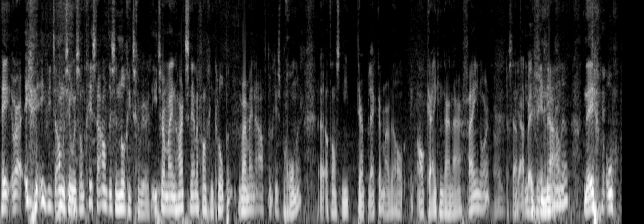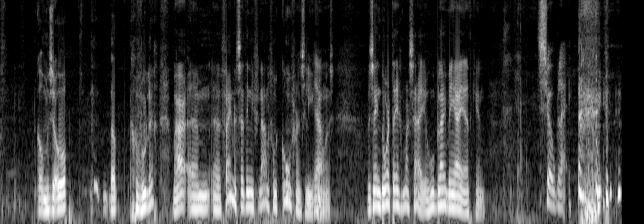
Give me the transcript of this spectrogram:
hey, maar even iets anders jongens. Want gisteravond is er nog iets gebeurd. Iets waar mijn hart sneller van ging kloppen. Waar mijn avond ook is begonnen. Eh, althans niet ter plekke, maar wel al kijkend daarnaar. Feyenoord Oh, staat in de finale. Nee, oh, komen we zo op. Dat gevoelig. Maar ehm eh, Feyenoord staat in de finale van de Conference League, Ja. jongens. We zijn door tegen Marseille. Hoe blij ben jij, Edkin? Zo blij.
